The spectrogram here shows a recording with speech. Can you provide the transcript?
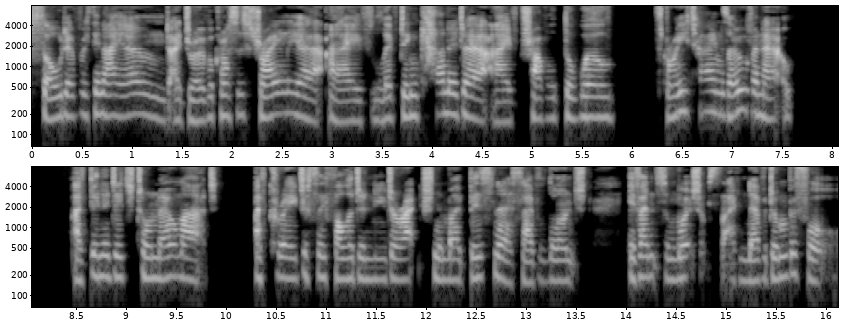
sold everything I owned. I drove across Australia. I've lived in Canada. I've traveled the world three times over now. I've been a digital nomad. I've courageously followed a new direction in my business. I've launched events and workshops that I've never done before.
